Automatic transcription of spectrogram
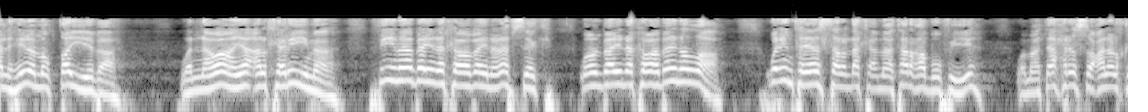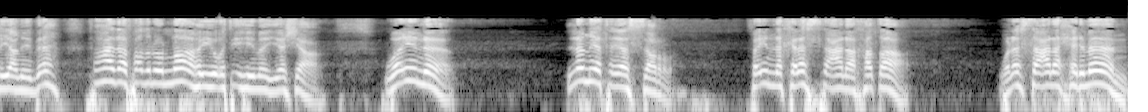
الهمم الطيبة والنوايا الكريمة فيما بينك وبين نفسك ومن بينك وبين الله. وإن تيسر لك ما ترغب فيه وما تحرص على القيام به فهذا فضل الله يؤتيه من يشاء. وإن لم يتيسر فإنك لست على خطأ ولست على حرمان.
